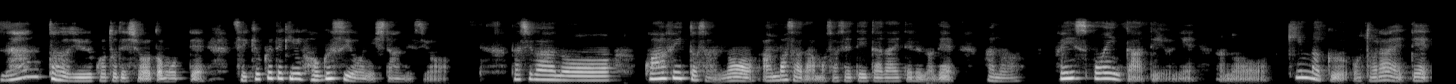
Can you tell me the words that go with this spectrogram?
なんということでしょうと思って、積極的にほぐすようにしたんですよ。私は、あの、コアフィットさんのアンバサダーもさせていただいているので、あの、フェイスポインターっていうね、あの、筋膜を捉えて、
